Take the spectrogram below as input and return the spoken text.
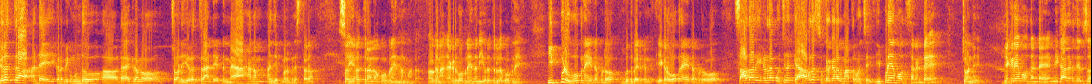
యురత్ర అంటే ఇక్కడ మీకు ముందు డయాగ్రామ్లో చూడండి. యురత్రా అంటే ఏంటి? మేహనం అని చెప్పి మనం పిలుస్తారు. సో యురత్రలోకి ఓపెన్ అయిందనమాట. ఓకేనా? ఎక్కడికి ఓపెన్ అయిందంటే యురత్రలోకి ఓపెన్ అయ్యింది ఇప్పుడు ఓపెన్ అయ్యేటప్పుడు గుర్తుపెట్టుకోండి. ఇక్కడ ఓపెన్ అయ్యేటప్పుడు సాధారణ ఇక్కడ దాకా వచ్చిన కేవలం శుక్రకణాలు మాత్రం వచ్చాయి. ఇప్పుడు ఏమవుతుంది సార్ అంటే చూడండి. ఇక్కడ ఏమవుతుందంటే మీకు ఆల్రెడీ తెలుసు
